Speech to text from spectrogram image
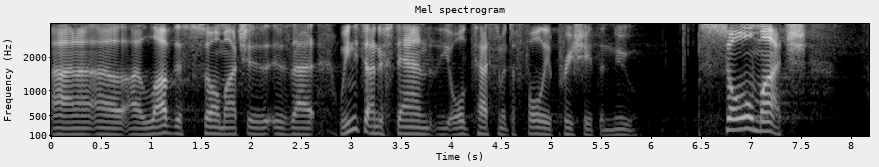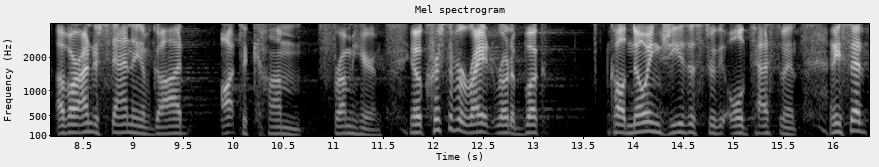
and I, I love this so much, is, is that we need to understand the Old Testament to fully appreciate the New. So much of our understanding of God ought to come from here. You know, Christopher Wright wrote a book called Knowing Jesus Through the Old Testament. And he said,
